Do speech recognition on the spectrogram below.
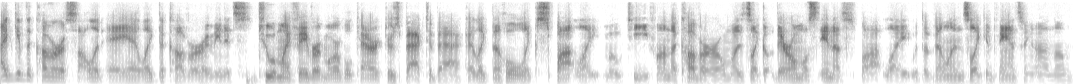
I'd give the cover a solid A. I like the cover. I mean, it's two of my favorite Marvel characters back to back. I like the whole like spotlight motif on the cover. Almost it's like they're almost in a spotlight with the villains like advancing on them.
